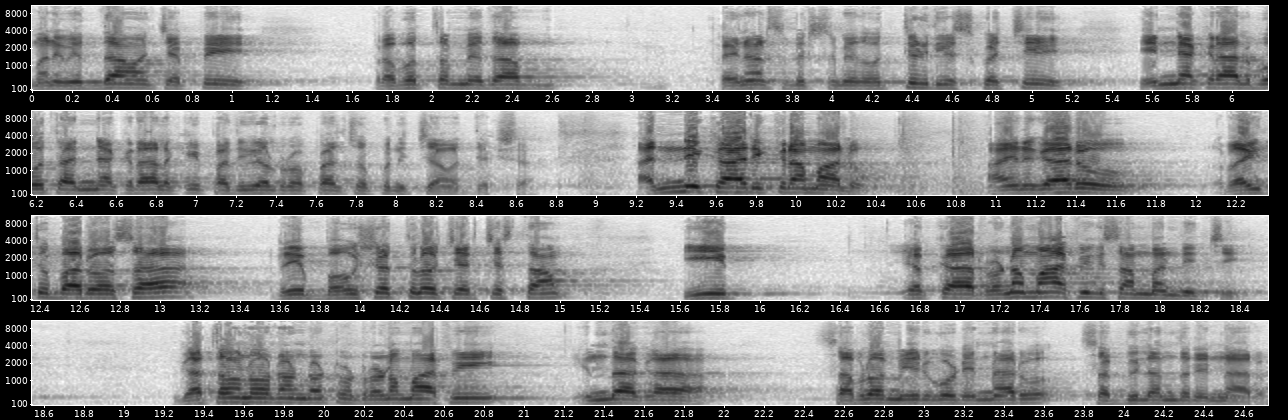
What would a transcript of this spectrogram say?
మనం ఇద్దామని చెప్పి ప్రభుత్వం మీద ఫైనాన్స్ మినిస్టర్ మీద ఒత్తిడి తీసుకొచ్చి ఎన్ని ఎకరాలు పోతే అన్ని ఎకరాలకి పదివేల రూపాయల చొప్పున ఇచ్చాం అధ్యక్ష. అన్ని కార్యక్రమాలు. ఆయన గారు రైతు భరోసా రేపు భవిష్యత్తులో చర్చిస్తాం. ఈ యొక్క రుణమాఫీకి సంబంధించి. గతంలో ఉన్నటువంటి రుణమాఫీ ఇందాక సభలో మీరు కూడా విన్నారు సభ్యులందరూ విన్నారు.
